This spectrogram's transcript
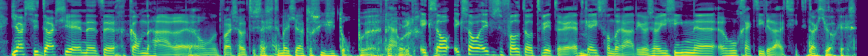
jasje, dasje en het eh, gekamde haren. Om het maar zo te Hij ziet een beetje uit als Easy Top eh Ja, ik, tegenwoordig. ik, zal, ik zal even zijn foto twitteren. Het Kees van de radio. Zou je zien eh, hoe gek die eruit ziet. Dankjewel, Kees.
